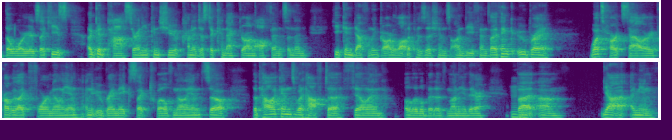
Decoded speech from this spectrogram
the Warriors. Like he's a good passer and he can shoot kind of just a connector on offense, and then he can definitely guard a lot of positions on defense. I think Oubre, what's Hart's salary? Probably like four million, and Oubre makes like twelve million. So the Pelicans would have to fill in a little bit of money there. Mhm. But um, yeah, I mean,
